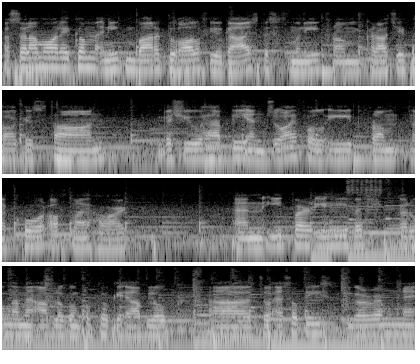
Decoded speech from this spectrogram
Assalamualaikum and Eid Mubarak to all of you guys. This is Munib from Karachi, Pakistan. Wish you happy and joyful Eid from the core of my heart. And Eid पर यही विश करूँगा मैं आप लोगों को, क्योंकि आप लोग जो एस ओ पी गवर्नमेंट ने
